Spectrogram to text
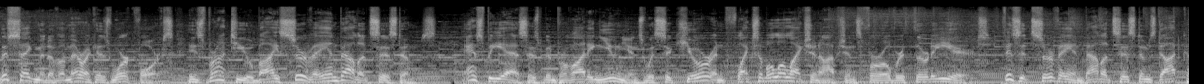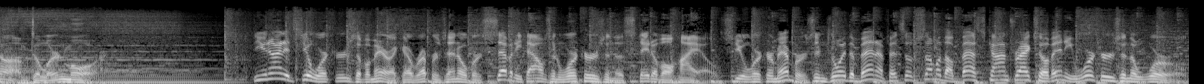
This segment of America's Workforce is brought to you by Survey and Ballot Systems. SBS has been providing unions with secure and flexible election options for over 30 years. Visit surveyandballotsystems.com to learn more. The United Steelworkers of America represent over 70,000 workers in the state of Ohio. Steelworker members enjoy the benefits of some of the best contracts of any workers in the world.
